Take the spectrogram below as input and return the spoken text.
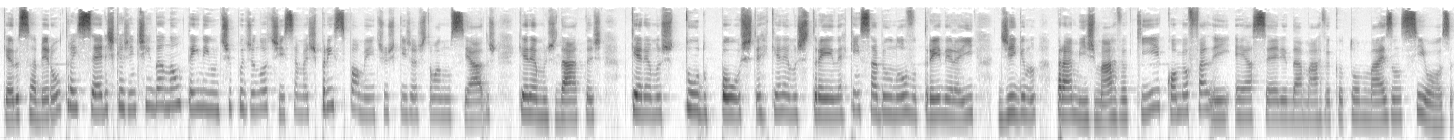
Quero saber outras séries que a gente ainda não tem nenhum tipo de notícia, mas principalmente os que já estão anunciados anunciados, queremos datas, queremos tudo, pôster, queremos trailer, quem sabe um novo trailer aí digno para Miss Marvel, que, como eu falei, é a série da Marvel que eu tô mais ansiosa.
